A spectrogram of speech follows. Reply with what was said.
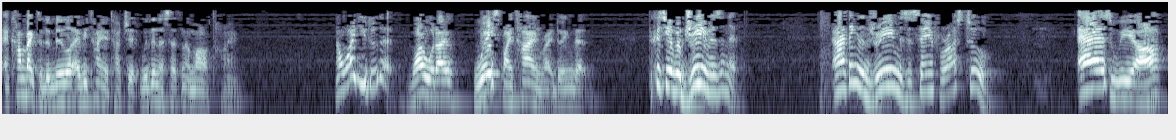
and come back to the middle every time you touch it within a certain amount of time. Now why do you do that? Why would I waste my time, right, doing that? Because you have a dream, isn't it? And I think the dream is the same for us too. As we are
